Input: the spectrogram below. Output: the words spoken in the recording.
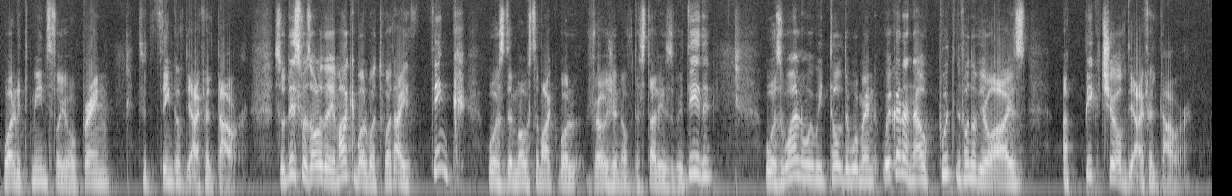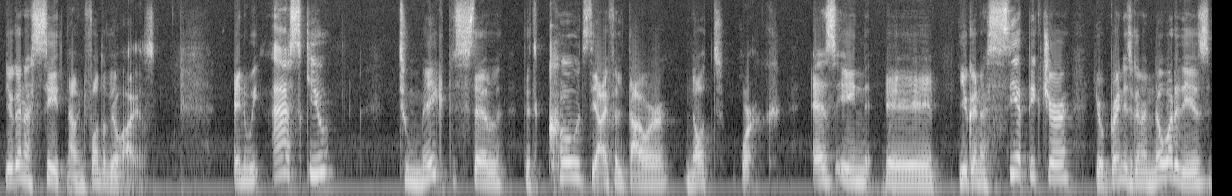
what it means for your brain to think of the Eiffel Tower. So this was already remarkable, but what I think was the most remarkable version of the studies we did was one where we told the woman, we're going to now put in front of your eyes a picture of the Eiffel Tower. You're going to see it now in front of your eyes. And we ask you to make the cell that codes the Eiffel Tower not work as in uh, you're going to see a picture, your brain is going to know what it is,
